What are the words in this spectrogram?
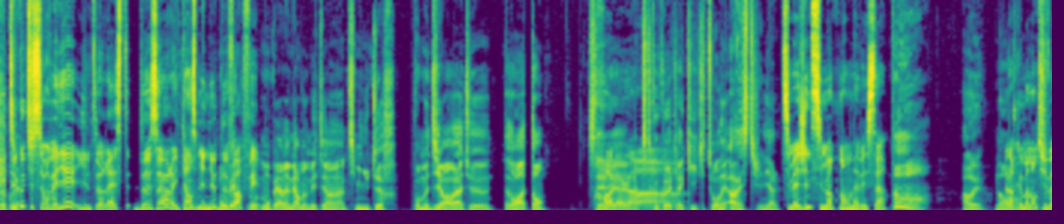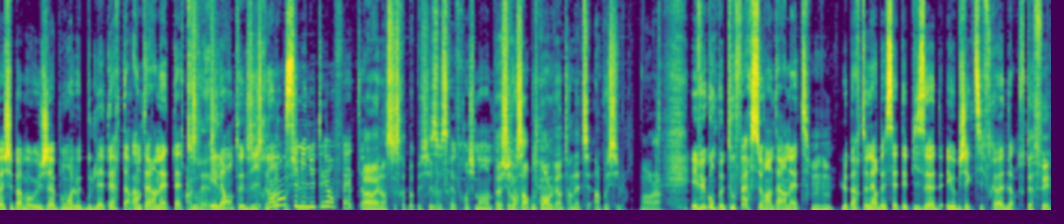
Donc, Du coup, tu surveillais, il te reste 2 heures et 15 minutes de forfait. Mon père et ma mère me mettaient un petit minuteur pour me dire, voilà, tu as droit à temps. C'est Oh la petite cocotte là qui, qui tournait. Ah ouais, c'était génial. T'imagines si maintenant on avait ça Ah ouais, non. Alors que maintenant tu vas, je sais pas moi, au Japon, à l'autre bout de la Terre, t'as Ah. Internet, t'as Ah, tout, serait- et là on te dit, non, non, c'est minuté en fait. Ah ouais, non, ce serait pas possible. Ce serait franchement un peu Ouais, c'est pour ça, on peut pas enlever Internet, c'est impossible. Voilà. Et vu qu'on peut tout faire sur Internet, Mhm, le partenaire de cet épisode est Objectif Code. tout à fait.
